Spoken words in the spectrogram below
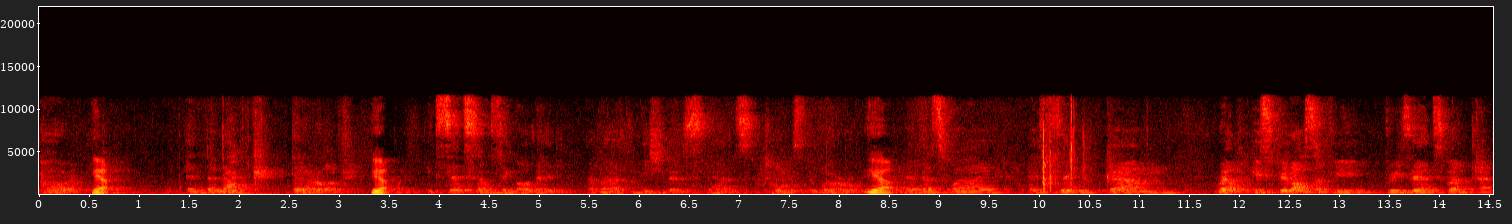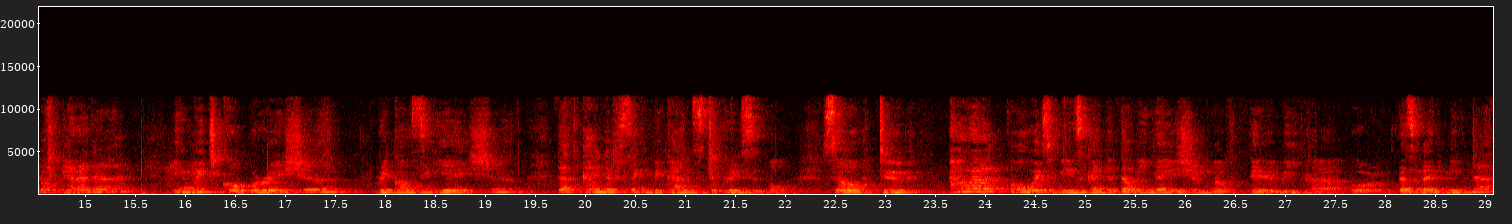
power Yeah, and the lack thereof. yeah, It said something already about Nishida's stance towards the world. yeah, And that's why I think, um, well, his philosophy presents one type of paradigm in which cooperation, reconciliation, that kind of thing becomes the principle. So to power always means kind of domination of the weaker, or doesn't it mean that?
